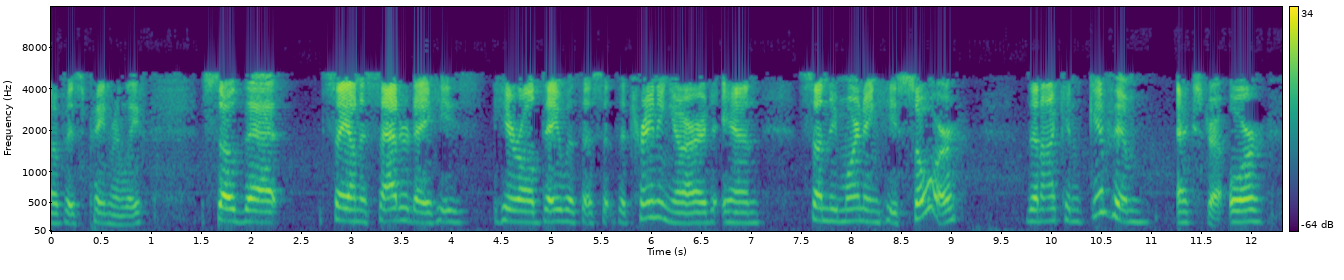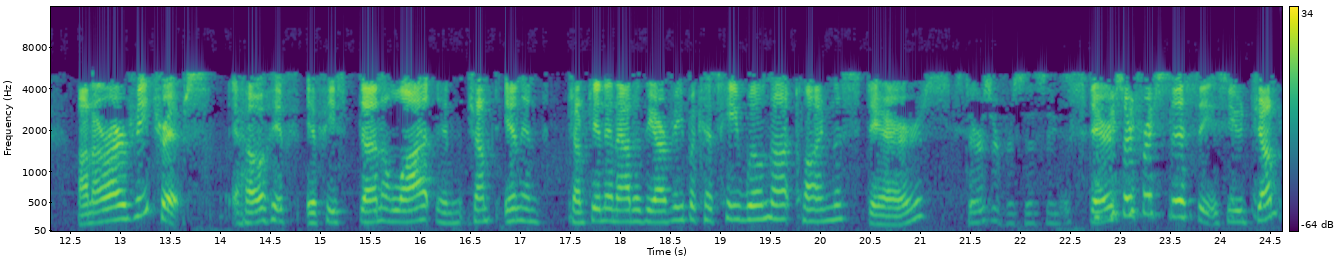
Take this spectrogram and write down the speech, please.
of his pain relief, so that say on a Saturday he's here all day with us at the training yard, and Sunday morning he's sore, then I can give him extra. Or on our RV trips, you know, if if he's done a lot and jumped in and jumped in and out of the RV because he will not climb the stairs. Stairs are for sissies. Stairs are for sissies. You jump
